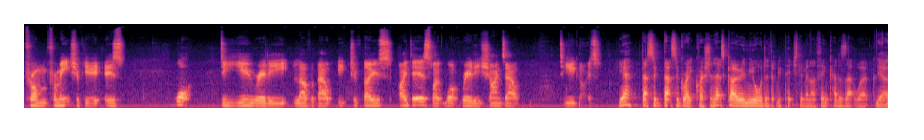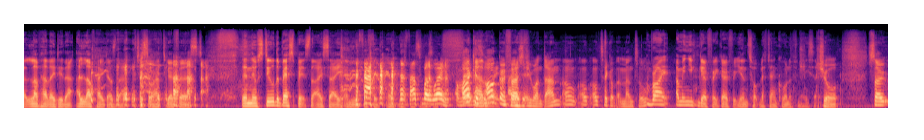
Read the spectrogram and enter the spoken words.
from from each of you is what do you really love about each of those ideas? Like what really shines out to you guys? Yeah, that's a that's a great question. Let's go in the order that we pitched them in. I think. How does that work? Yeah, I love how they do that. I love how he does that. Just so I have to go first. Then they'll steal the best bits that I say and riff off the, off- riff off That's my way. I'm I can, I'll go first if you want, Dan. I'll, I'll, I'll take up that mantle. Right. I mean, you can go for it. Go for it. You're in the top left-hand corner for me. So. Sure. So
